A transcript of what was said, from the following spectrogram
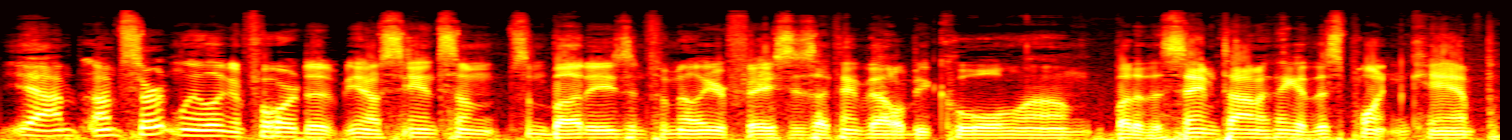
Yeah, I'm, I'm certainly looking forward to you know seeing some some buddies and familiar faces. I think that'll be cool. Um, but at the same time, I think at this point in camp,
